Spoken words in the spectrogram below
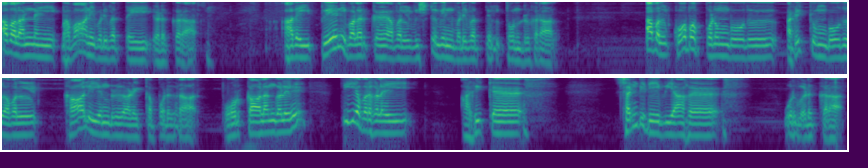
அவள் அன்னை பவானி வடிவத்தை எடுக்கிறார். அதை பேணி வளர்க்க அவள் விஷ்ணுவின் வடிவத்தில் தோன்றுகிறாள். அவள் கோபப்படும் போது அழிக்கும்போது அவள் காளி என்று அழைக்கப்படுகிறார். போர்க்காலங்களிலே தீயவர்களை அழிக்க சண்டி தேவியாக உருவெடுக்கிறார்.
